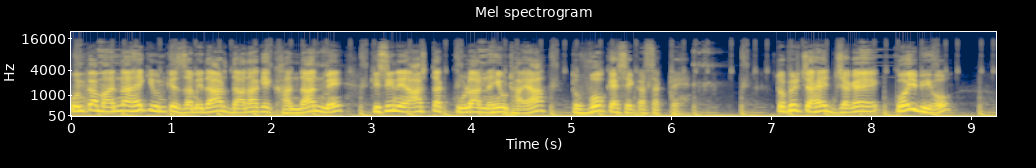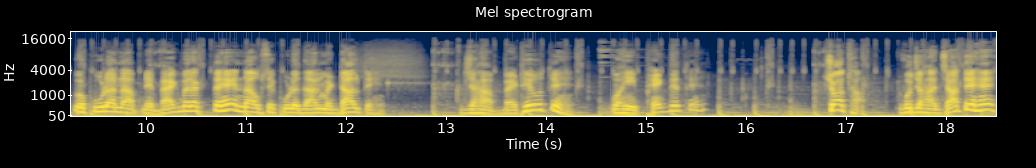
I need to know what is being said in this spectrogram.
उनका मानना है कि उनके जमींदार दादा के खानदान में किसी ने आज तक कूड़ा नहीं उठाया तो वो कैसे कर सकते हैं? तो फिर चाहे जगह कोई भी हो, वो कूड़ा ना अपने बैग में रखते हैं, ना उसे कूड़ेदान में डालते हैं। जहाँ बैठे होते हैं, वहीं फेंक देते हैं। चौथा, वो जहाँ जाते हैं,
